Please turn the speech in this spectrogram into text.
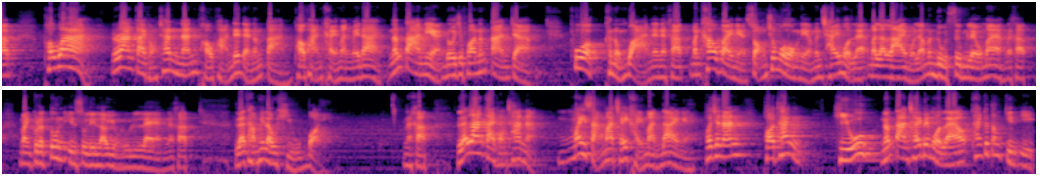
ครับ เพราะว่าร่างกายของท่านนั้นเผาผลาญได้แต่น้ำตาล เผาผลาญไขมันไม่ได้ น้ำตาลเนี่ยโดยเฉพาะน้ำตาลจากพวกขนมหวานเนี่ยนะครับ มันเข้าไปเนี่ยสชั่วโมงเนี่ยมันใช้หมดแล้ว มันละลายหมดแล้ว มันดูดซึมเร็วมากนะครับ มันกระตุ้นอินซูลินเราอย่างรุนแรงนะครับ และทำให้เราหิวบ่อยนะครับ และร่างกายของท่านอะ ไม่สามารถใช้ไขมันได้ไง เพราะฉะนั้นพอท่านหิวน้ำตาลใช้ไปหมดแล้ว ท่านก็ต้องกินอีก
